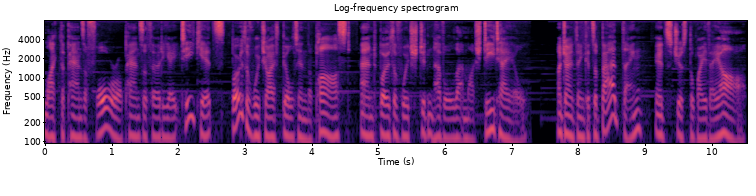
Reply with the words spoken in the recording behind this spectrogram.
like the Panzer IV or Panzer 38T kits, both of which I've built in the past, and both of which didn't have all that much detail. I don't think it's a bad thing, it's just the way they are.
